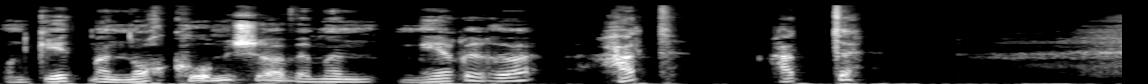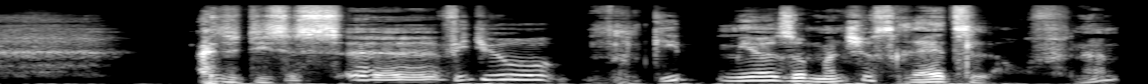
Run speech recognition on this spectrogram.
Und geht man noch komischer, wenn man mehrere hat, hatte? Also dieses äh, Video gibt mir so manches Rätsel auf. Ne?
